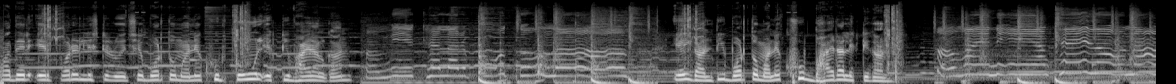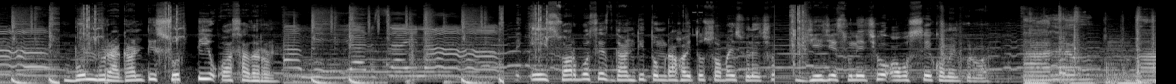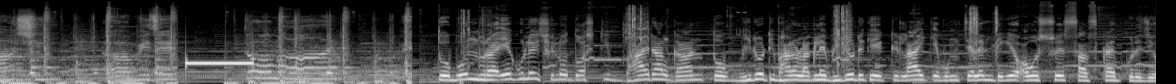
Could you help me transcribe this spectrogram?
আমাদের এর পরের লিস্টে রয়েছে বর্তমানে খুব তুমুল একটি ভাইরাল গান। আমি খেলার পুতুলা এই গানটি বর্তমানে খুব ভাইরাল একটি গান। বন্ধুরা গানটি সত্যি অসাধারণ। এই সর্বশেষ গানটি তোমরা হয়তো সবাই শুনেছো। যে যে শুনেছো অবশ্যই কমেন্ট করব। তো বন্ধুরা এগুলোই ছিল দশটি ভাইরাল গান। তো ভিডিওটি ভালো লাগলে ভিডিওটিকে একটি লাইক এবং চ্যানেলটিকে অবশ্যই সাবস্ক্রাইব করে দিও।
